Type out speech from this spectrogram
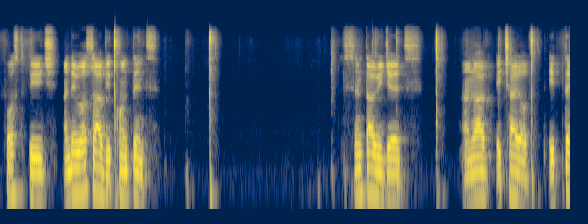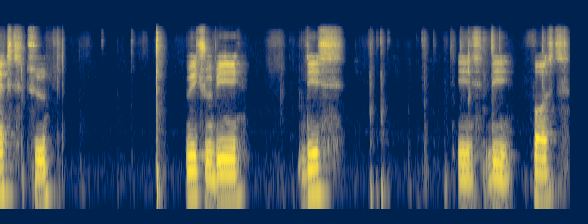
First page. And then we also have the content center widget and we have a child of a text too which will be this is the first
